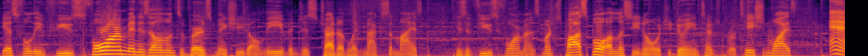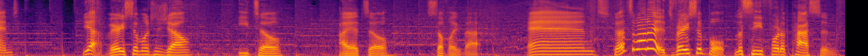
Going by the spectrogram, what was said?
he has fully infused form in his elemental burst, make sure you don't leave and just try to like maximize his infused form as much as possible unless you know what you're doing in terms of rotation wise. And yeah, very similar to Xiao. Itto, Ayato, stuff like that. And that's about it. It's very simple. Let's see for the passive.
